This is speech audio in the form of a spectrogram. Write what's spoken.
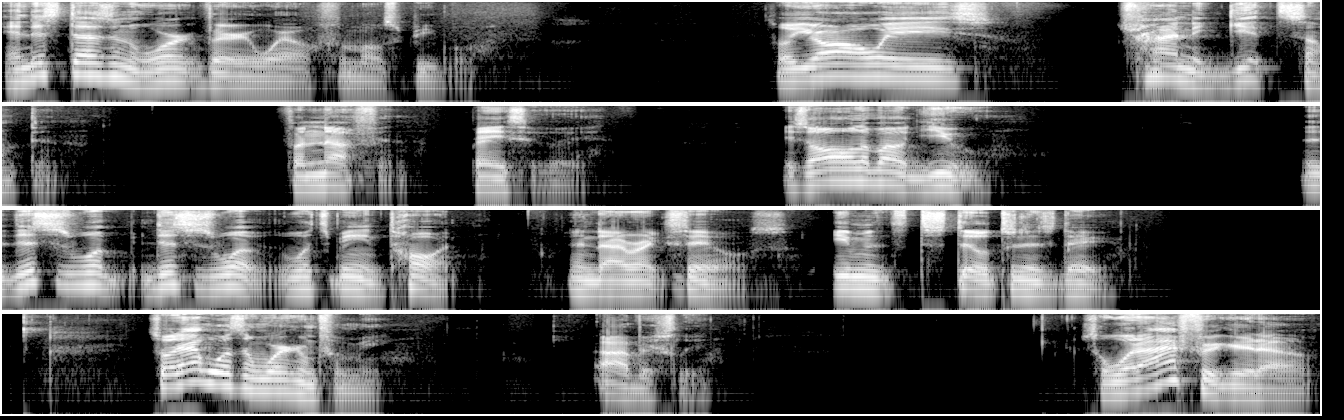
And this doesn't work very well for most people. So you're always trying to get something for nothing, basically. It's all about you. This is what this is what what's being taught in direct sales, even still to this day. So that wasn't working for me, obviously. So what I figured out,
